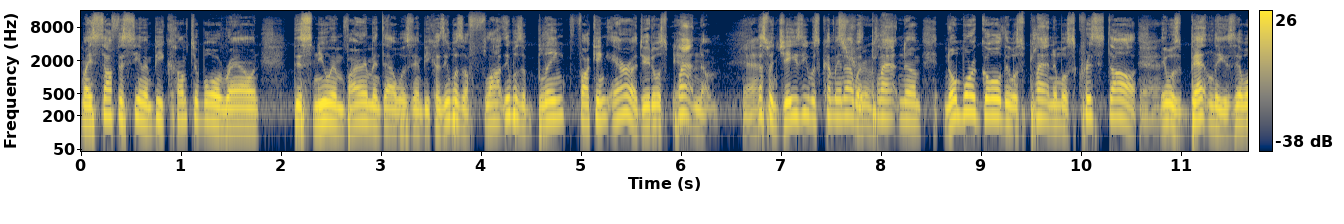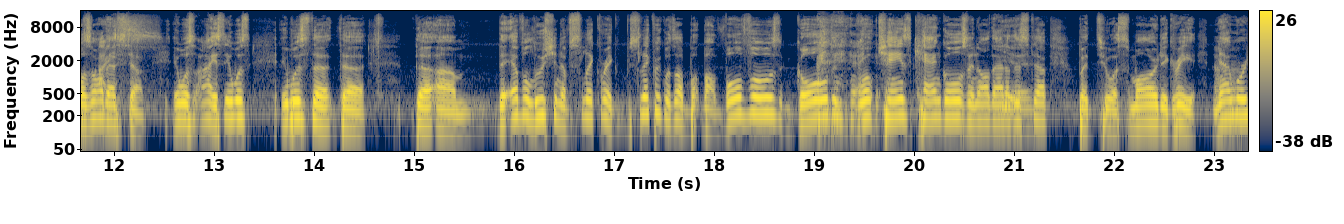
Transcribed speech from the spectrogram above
my self esteem, and be comfortable around this new environment that I was in because it was a flop. It was a blink fucking era, dude. It was platinum. Yeah. That's when Jay Z was coming That's out with platinum. No more gold. It was platinum. It was crystal. Yeah. It was Bentleys. It was all that stuff. It was ice. It was it was the the the um the evolution of Slick Rick. Slick Rick was all about Volvos, gold, rope chains, Kangols, and all that other stuff, but to a smaller degree. Now Uh-huh. we're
